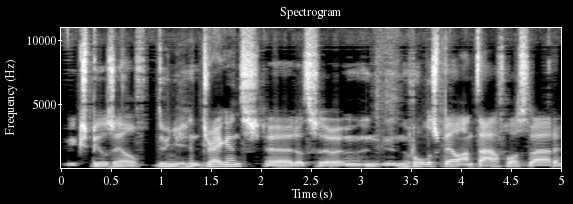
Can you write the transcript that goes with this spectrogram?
ik speel zelf Dungeons and Dragons. dat is een, een, rollenspel aan tafel als het ware.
